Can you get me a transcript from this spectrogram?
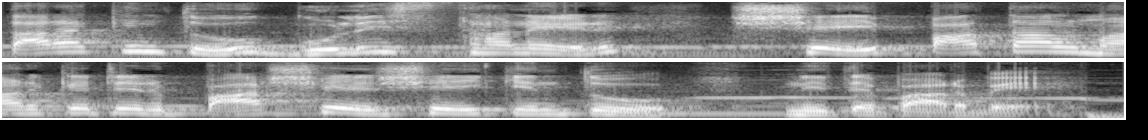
তারা কিন্তু গুলিস্থানের সেই পাতাল মার্কেটের পাশে সেই কিন্তু নিতে পারবে।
